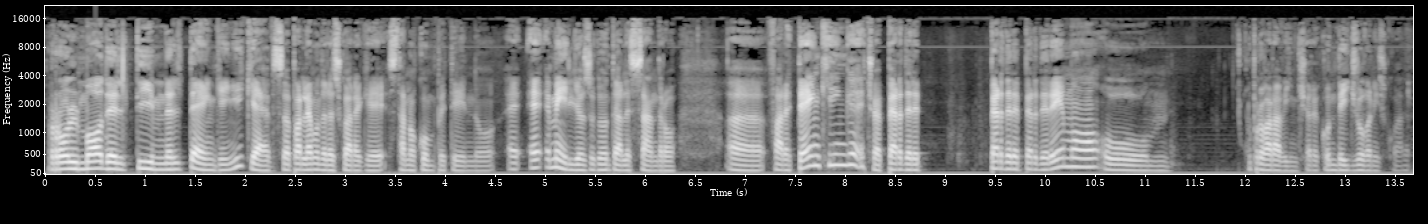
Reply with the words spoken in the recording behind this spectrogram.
role model team nel tanking, i Cavs, parliamo delle squadre che stanno competendo. È, è- è meglio, secondo te, Alessandro, eh, fare tanking, cioè perdere, perdere perderemo o, o provare a vincere con dei giovani squadre?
